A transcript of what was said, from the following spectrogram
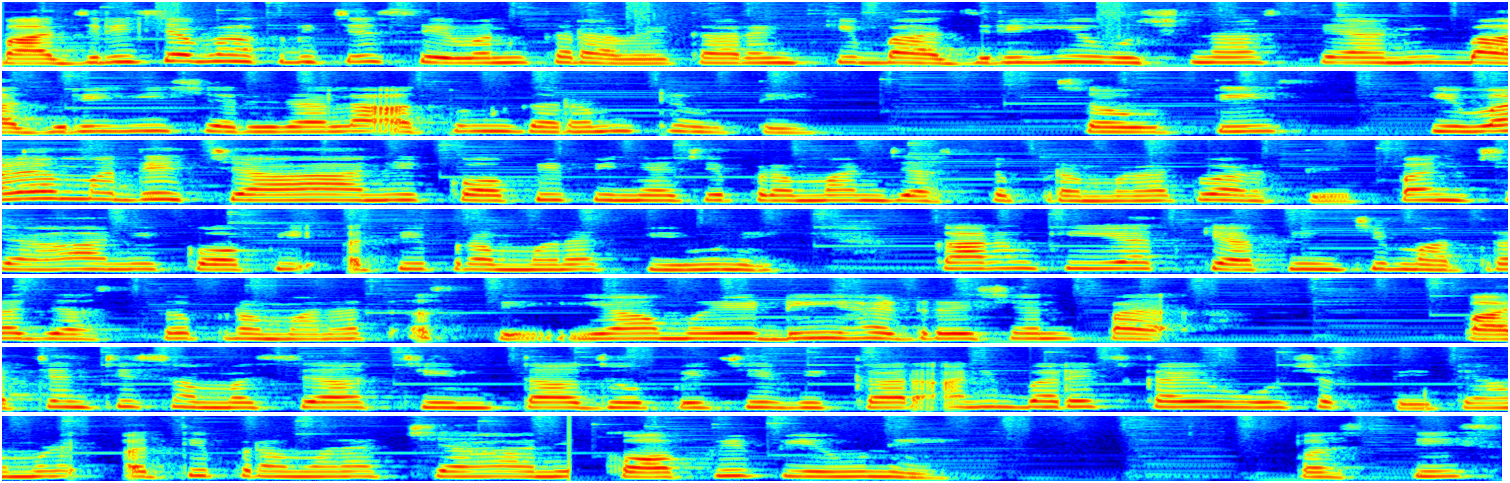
बाजरीच्या भाकरीचे सेवन करावे कारण की बाजरी ही उष्ण असते आणि बाजरी ही शरीराला आतून गरम ठेवते. चौतीस. हिवाळ्यामध्ये चहा आणि कॉफी पिण्याचे प्रमाण जास्त प्रमाणात वाढते. पण चहा आणि कॉफी अति प्रमाणात पिऊ नये कारण की यात कॅफिनची मात्रा जास्त प्रमाणात असते. यामुळे डिहायड्रेशन पा पाचनची समस्या चिंता झोपेचे विकार आणि बरेच काही होऊ शकते. त्यामुळे अति प्रमाणात चहा आणि कॉफी पिऊ नये. पस्तीस.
